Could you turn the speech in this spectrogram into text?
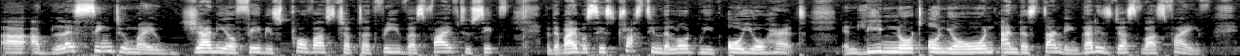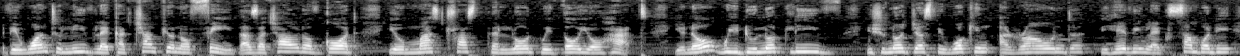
uh, a blessing to my journey of faith is Proverbs chapter 3, verse 5 to 6. And the Bible says, Trust in the Lord with all your heart and lean not on your own understanding. That is just verse 5. If you want to live like a champion of faith, as a child of God, you must trust the Lord with all your heart. You know, we do not live you should not just be walking around behaving like somebody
